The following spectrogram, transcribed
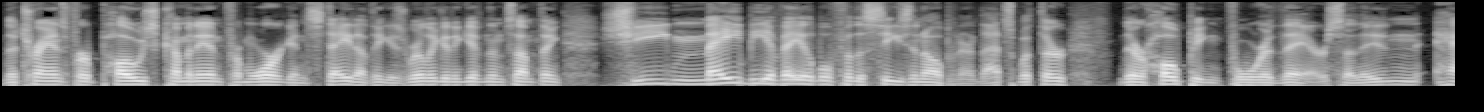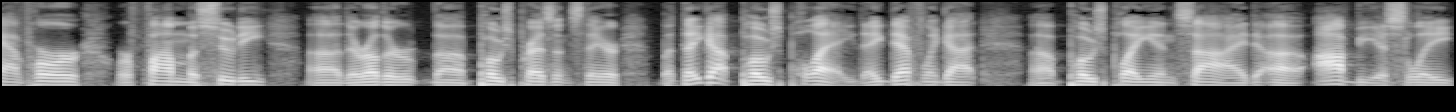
the transfer post coming in from Oregon State, I think is really going to give them something. She may be available for the season opener. That's what they're they're hoping for there. So they didn't have her or Femme Masudi, uh, their other uh, post presence there, but they got post play. They definitely got uh, post play inside. Uh, obviously,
